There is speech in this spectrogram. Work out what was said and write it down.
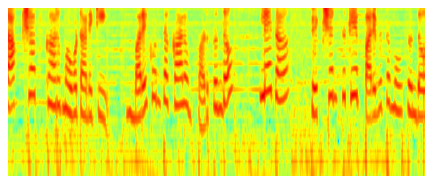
సాక్షాత్కారం అవటానికి మరికొంతకాలం పడుతుందో లేదా ఫిక్షన్స్కే పరిమితమవుతుందో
